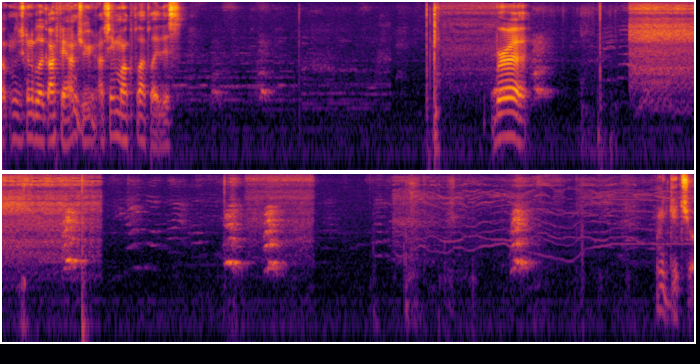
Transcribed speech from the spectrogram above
Yep, I'm just gonna be like, I found you. I've seen Markiplier play this. Bruh. I'm gonna get you.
